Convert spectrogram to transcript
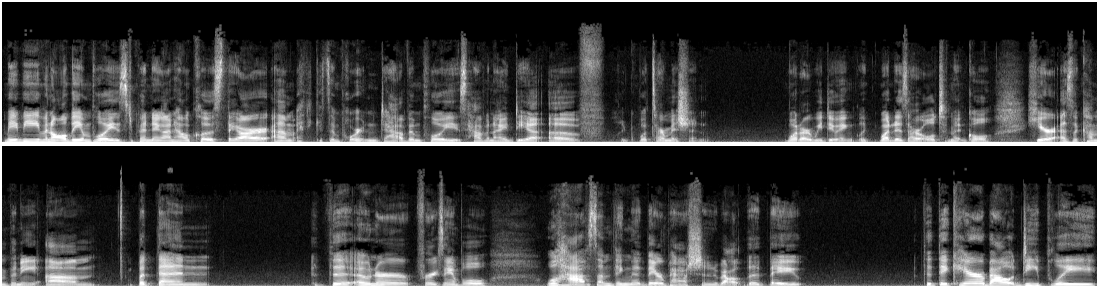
maybe even all the employees, depending on how close they are. Um, I think it's important to have employees have an idea of like what's our mission, what are we doing, like what is our ultimate goal here as a company. Um, but then the owner, for example, will have something that they're passionate about that they that they care about deeply,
